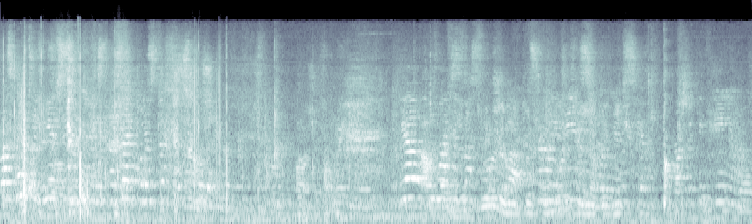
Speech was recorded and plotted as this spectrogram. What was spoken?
позвольте мне все-таки сказать несколько слов. Я внимательно слушала целый день сегодня всех ваших тренингов,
